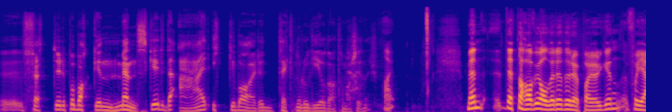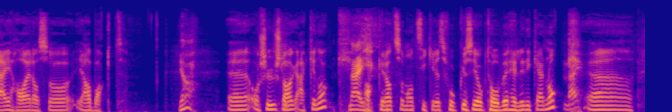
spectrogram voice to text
Eh, Føtter på bakken. Mennesker. Det er ikke bare teknologi og datamaskiner. Nei. Men dette har vi allerede røpa, Jørgen, for jeg har altså jeg har bakt. Ja. Eh, og sju slag er ikke nok. Nei. Akkurat som at sikkerhetsfokus i oktober heller ikke er nok. Eh,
